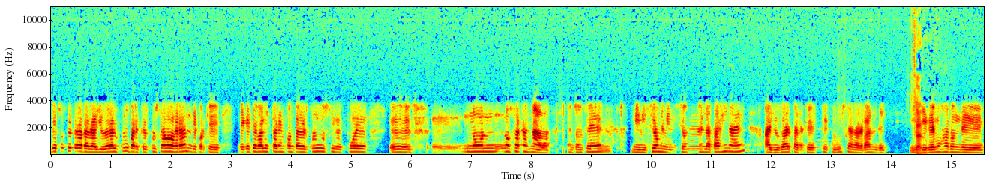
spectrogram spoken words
de eso se trata, de ayudar al club para que el club se haga grande, porque de qué te vale estar en contra del club si después eh, no, no sacas nada. Entonces, mi misión y mi misión en la página es ayudar para que este club se haga grande y lleguemos a donde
